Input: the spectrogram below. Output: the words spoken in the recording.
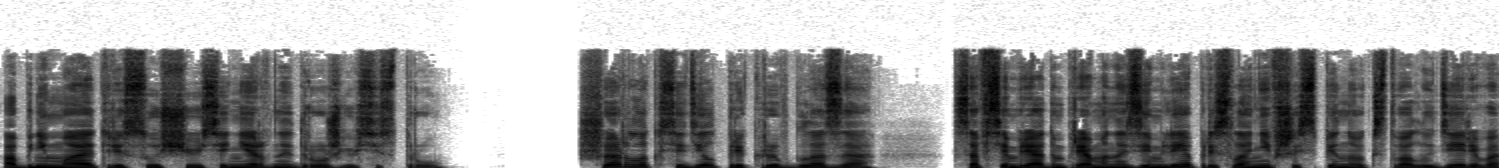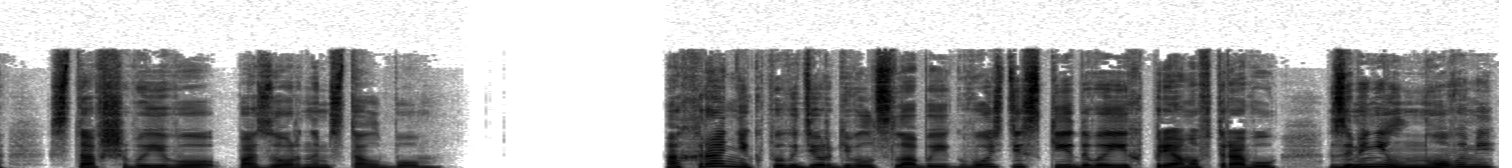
обнимая трясущуюся нервной дрожью сестру. Шерлок сидел, прикрыв глаза, совсем рядом прямо на земле, прислонившись спиной к стволу дерева, ставшего его позорным столбом. Охранник повыдергивал слабые гвозди, скидывая их прямо в траву, заменил новыми,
